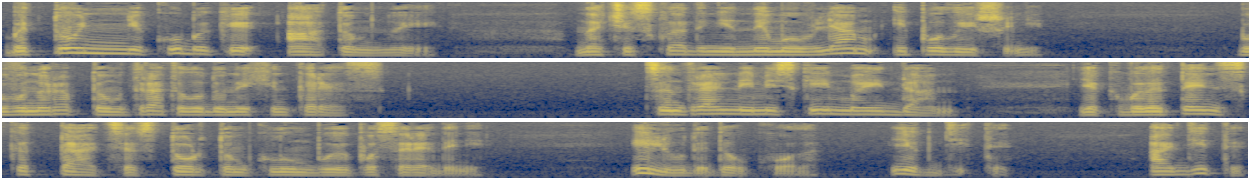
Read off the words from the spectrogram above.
бетонні кубики атомної, наче складені немовлям і полишені, бо воно раптом втратило до них інтерес. Центральний міський майдан, як велетенська таця з тортом клумбою посередині, і люди довкола, як діти, а діти,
